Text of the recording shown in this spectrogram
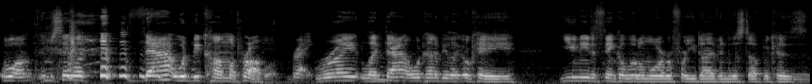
well, I'm, I'm saying like that would become a problem, Right. right? Like that would kind of be like, okay, you need to think a little more before you dive into this stuff because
